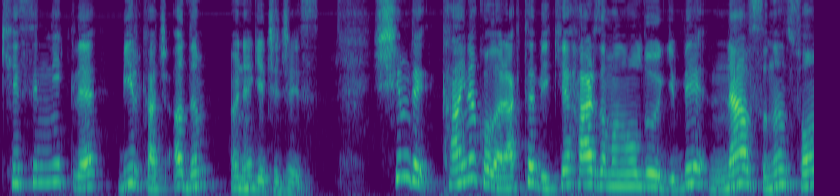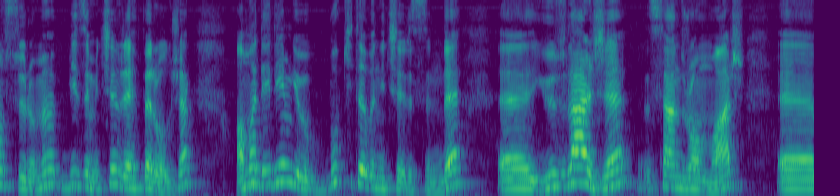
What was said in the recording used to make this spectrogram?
kesinlikle birkaç adım öne geçeceğiz. Şimdi kaynak olarak tabii ki her zaman olduğu gibi Nelson'ın son sürümü bizim için rehber olacak. Ama dediğim gibi bu kitabın içerisinde e, yüzlerce sendrom var. E,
